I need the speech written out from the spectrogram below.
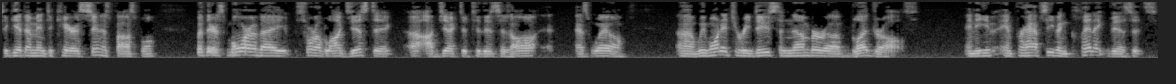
to get them into care as soon as possible. But there's more of a sort of logistic uh, objective to this as, all, as well. Uh, we wanted to reduce the number of blood draws and, and perhaps even clinic visits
